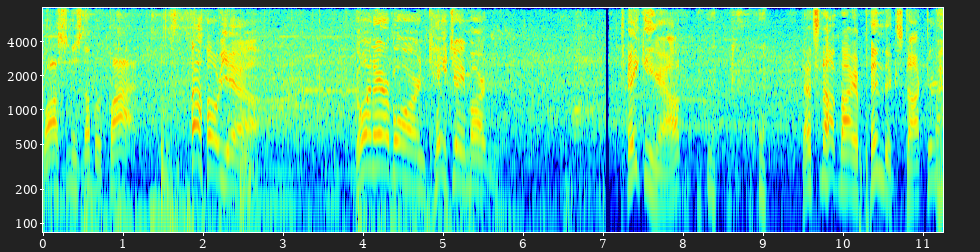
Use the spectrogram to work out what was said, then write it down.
Boston is number five. Oh, yeah. Going airborne, KJ Martin. Taking out. That's not my appendix, doctor.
